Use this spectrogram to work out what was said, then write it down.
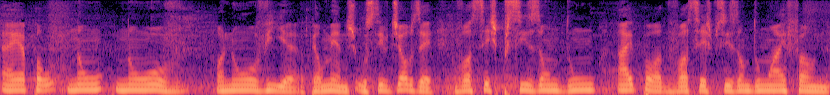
a Apple não, não houve ou não ouvia, pelo menos o Steve Jobs é vocês precisam de um iPod, vocês precisam de um iPhone.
